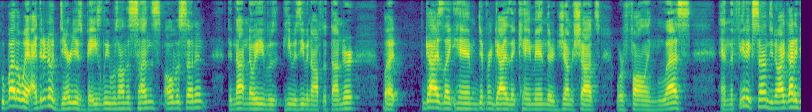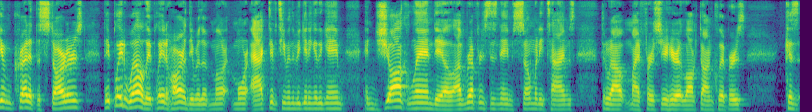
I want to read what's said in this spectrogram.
who, by the way, I didn't know Darius Bazley was on the Suns all of a sudden. Did not know he was he was even off the Thunder. But guys like him, different guys that came in, their jump shots were falling less. And the Phoenix Suns, you know, I got to give them credit. The starters, they played well. They played hard. They were the more, more active team in the beginning of the game. And Jock Landale, I've referenced his name so many times throughout my first year here at Locked On Clippers. Because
